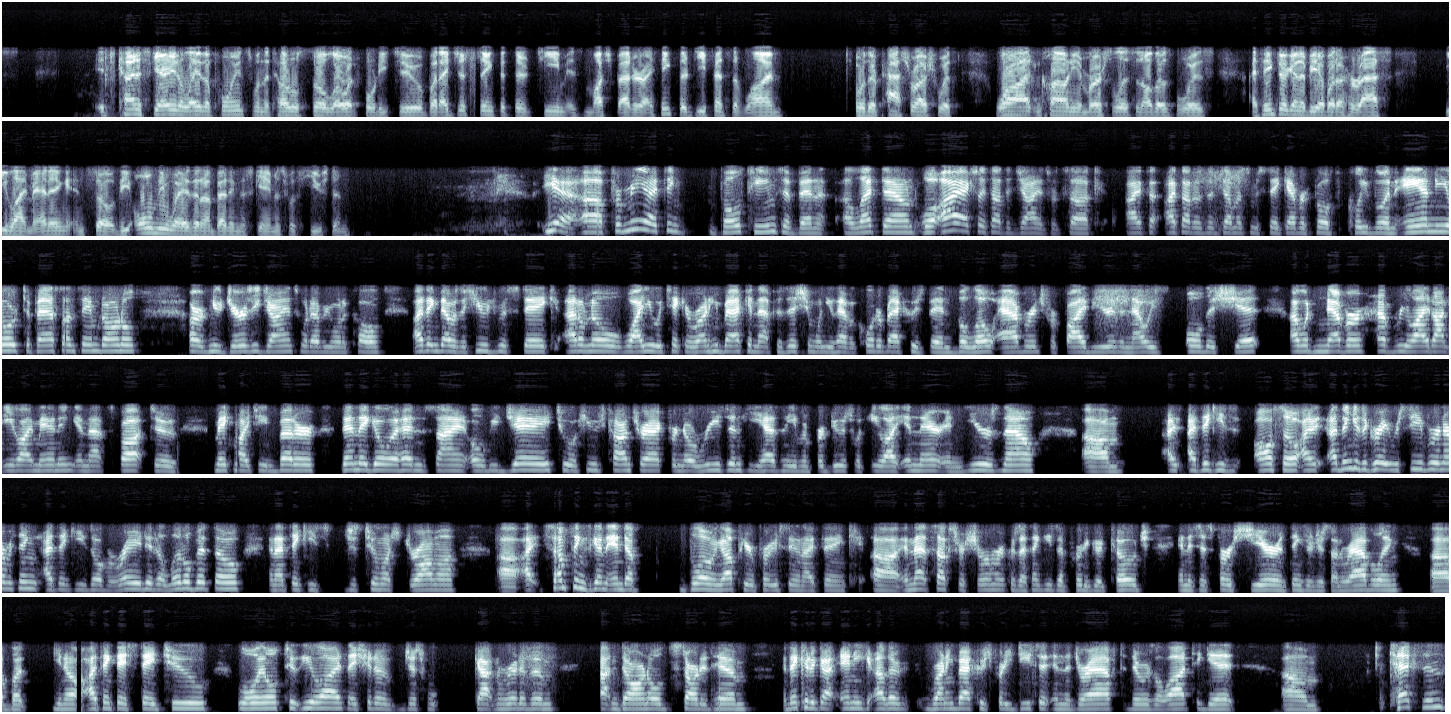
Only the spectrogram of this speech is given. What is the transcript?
it's kind of scary to lay the points when the total's so low at 42, but I just think that their team is much better. I think their defensive line or their pass rush with Watt and Clowney and Mercilus and all those boys, I think they're going to be able to harass Eli Manning. And so the only way that I'm betting this game is with Houston. Yeah, uh, for me, I think both teams have been a letdown. Well, I actually thought the Giants would suck. I th- I thought it was the dumbest mistake ever, both Cleveland and New York, to pass on Sam Darnold or New Jersey Giants, whatever you want to call. I think that was a huge mistake. I don't know why you would take a running back in that position when you have a quarterback who's been below average for five years and now he's old as shit. I would never have relied on Eli Manning in that spot to make my team better. Then they go ahead and sign OBJ to a huge contract for no reason. He hasn't even produced with Eli in there in years now. Um, I, I think he's also I, I think he's a great receiver and everything. I think he's overrated a little bit though, and I think he's just too much drama. Uh, I, something's going to end up blowing up here pretty soon, I think, uh, and that sucks for Shurmur because I think he's a pretty good coach, and it's his first year and things are just unraveling. Uh, but you know, I think they stayed too loyal to Eli. They should have just gotten rid of him, gotten Darnold, started him, and they could have got any other running back who's pretty decent in the draft. There was a lot to get. Um, Texans,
